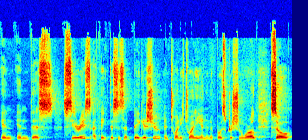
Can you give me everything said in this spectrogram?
in in this series. I think this is a big issue in 2020 and in a post-Christian world. So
